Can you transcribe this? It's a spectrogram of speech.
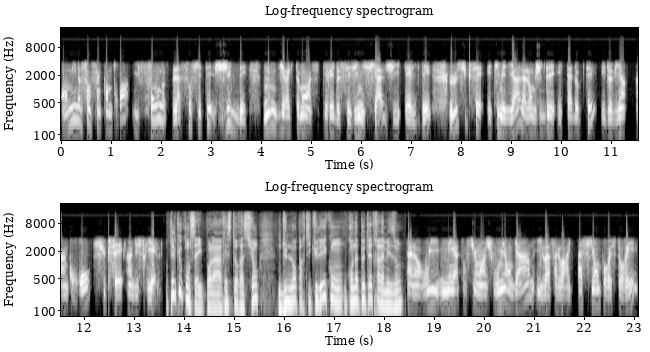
En 1953, il fonde la société JLD, non directement inspirée de ses initiales, JLD. Le succès est immédiat, la lampe JLD est adoptée et devient un gros succès industriel. Quelques conseils pour la restauration d'une lampe particulière qu'on a peut-être à la maison? Alors oui, mais attention, hein, je vous mets en garde, il va falloir être patient pour restaurer,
